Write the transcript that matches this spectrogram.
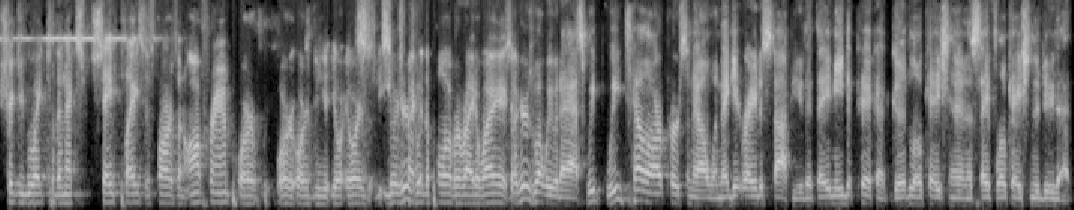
should you wait to the next safe place as far as an off ramp, or or or do you or, or do you So here's expect what- to pull over right away? So here's what we would ask. We, we tell our personnel when they get ready to stop you that they need to pick a good location and a safe location to do that.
